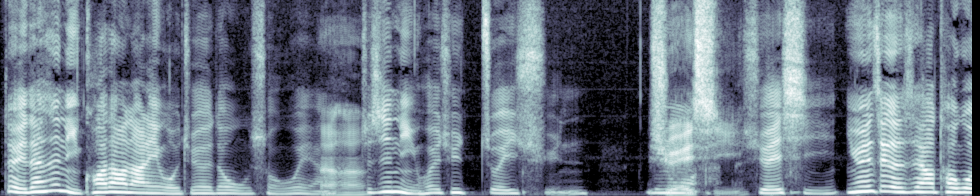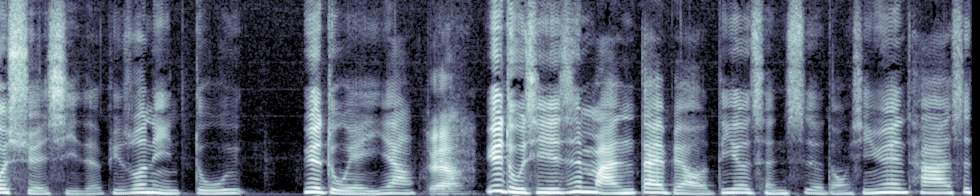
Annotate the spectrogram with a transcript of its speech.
对，但是你跨到哪里，我觉得都无所谓啊，uh 就是你会去追寻学习学习，因为这个是要透过学习的。比如说你读。阅读也一样，对啊，阅读其实是蛮代表第二层次的东西，因为它是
